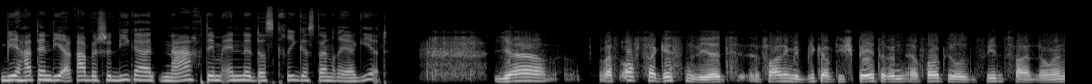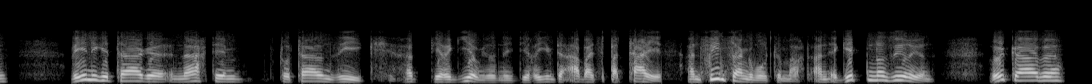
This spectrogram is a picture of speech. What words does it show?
Wie hat denn die Arabische Liga nach dem Ende des Krieges dann reagiert? Ja, was oft vergessen wird, vor allem mit Blick auf die späteren erfolglosen Friedensverhandlungen, wenige Tage nach dem totalen Sieg hat die Regierung, also die Regierung der Arbeitspartei, ein Friedensangebot gemacht an Ägypten und Syrien. Rückgabe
